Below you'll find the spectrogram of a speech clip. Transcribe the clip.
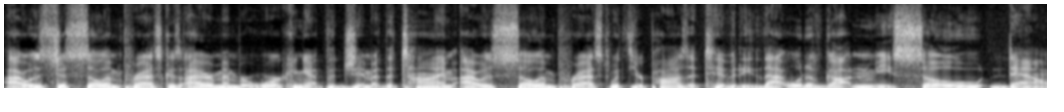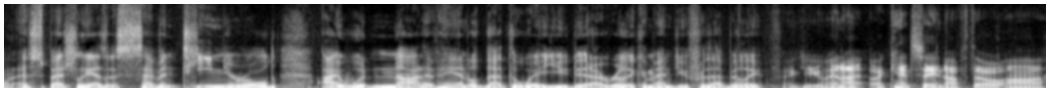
I was just so impressed because I remember working at the gym at the time. I was so impressed with your positivity. That would have gotten me so down, especially as a 17 year old. I would not have handled that the way you did. I really commend you for that, Billy. Thank you. And I, I can't say enough, though. Uh,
